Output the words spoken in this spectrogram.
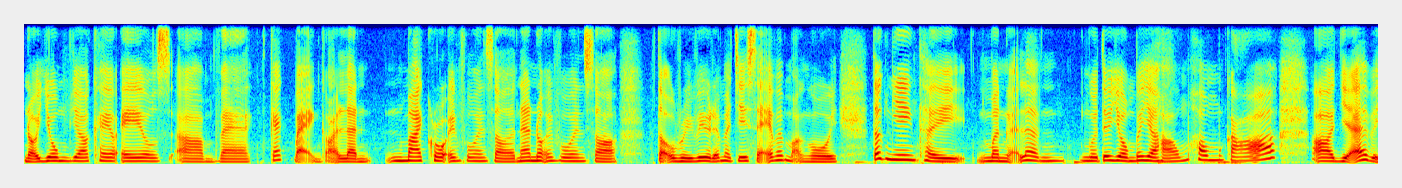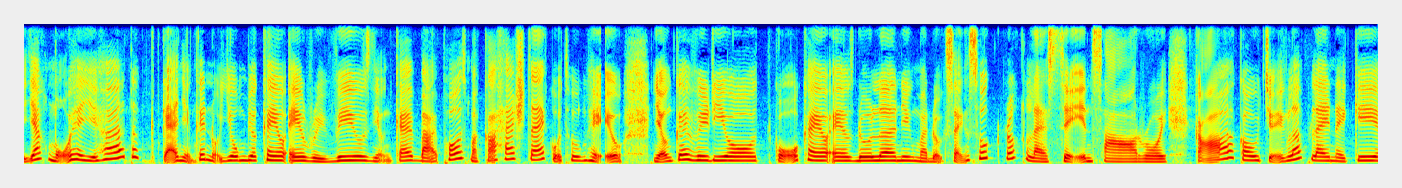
nội dung do KOLs um, và các bạn gọi là micro influencer, nano influencer tự review để mà chia sẻ với mọi người. Tất nhiên thì mình nghĩ là người tiêu dùng bây giờ họ cũng không có uh, dễ bị dắt mũi hay gì hết. Tất cả những cái nội dung do KOL review những cái bài post mà có hashtag của thương hiệu những cái video của KOL đưa lên nhưng mà được sản xuất rất là xịn sò rồi có câu chuyện lớp lay này kia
